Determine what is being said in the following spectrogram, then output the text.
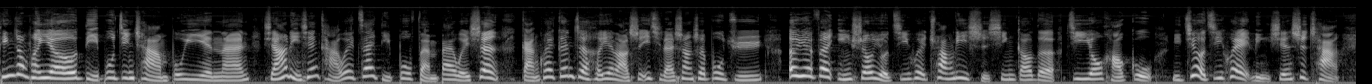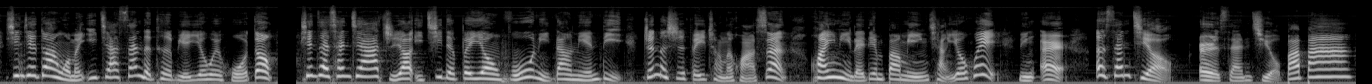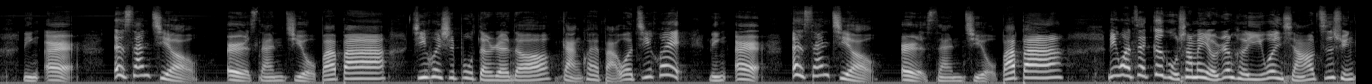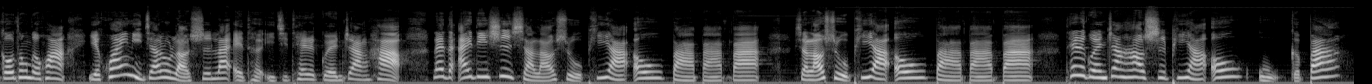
听众朋友，底部进场不也难，想要领先卡位，在底部反败为胜，赶快跟着何燕老师一起来上车布局。二月份营收有机会创历史新高的绩优好股，你就有机会领先市场。现阶段我们一加三的特别优惠活动，现在参加只要一季的费用，服务你到年底，真的是非常的划算。欢迎你来电报名抢优惠，零二二三九二三九八八零二二三九。二三九八八，机会是不等人的哦，赶快把握机会，零二二三九二三九八八。另外，在个股上面有任何疑问，想要咨询沟通的话，也欢迎你加入老师 Line 以及 Telegram 账号，Line 的 ID 是小老鼠 P R O 八八八，小老鼠 P R O 八八八，Telegram 账号是 P R O 五个八。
